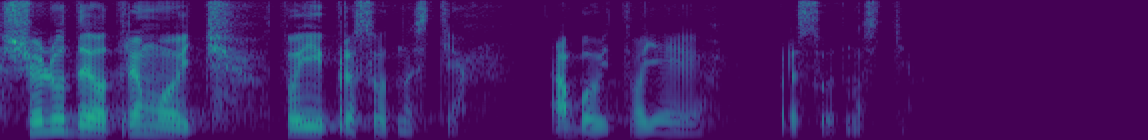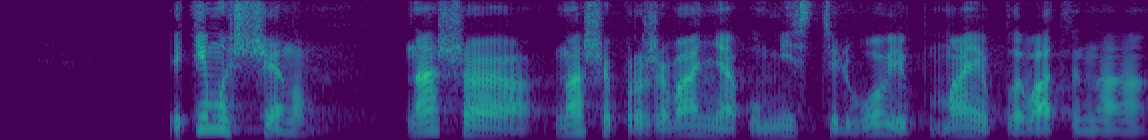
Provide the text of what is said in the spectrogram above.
що люди отримують в твоїй присутності або від твоєї присутності? Якимось чином наше, наше проживання у місті Львові має впливати на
